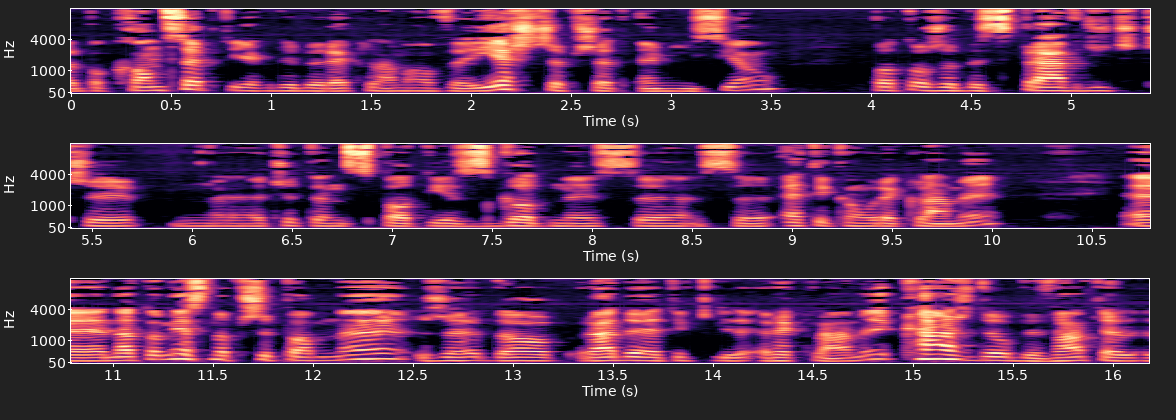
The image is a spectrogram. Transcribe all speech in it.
albo koncept jak gdyby reklamowy jeszcze przed emisją po to, żeby sprawdzić, czy, e, czy ten spot jest zgodny z, z etyką reklamy. E, natomiast no, przypomnę, że do Rady Etyki Reklamy każdy obywatel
